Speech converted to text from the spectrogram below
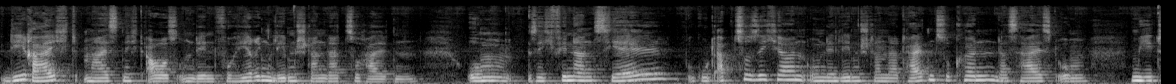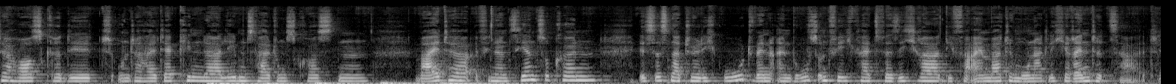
Die reicht meist nicht aus, um den vorherigen Lebensstandard zu halten, um sich finanziell gut abzusichern, um den Lebensstandard halten zu können. Das heißt, um Miete, Hauskredit, Unterhalt der Kinder, Lebenshaltungskosten weiter finanzieren zu können, ist es natürlich gut, wenn ein Berufsunfähigkeitsversicherer die vereinbarte monatliche Rente zahlt.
